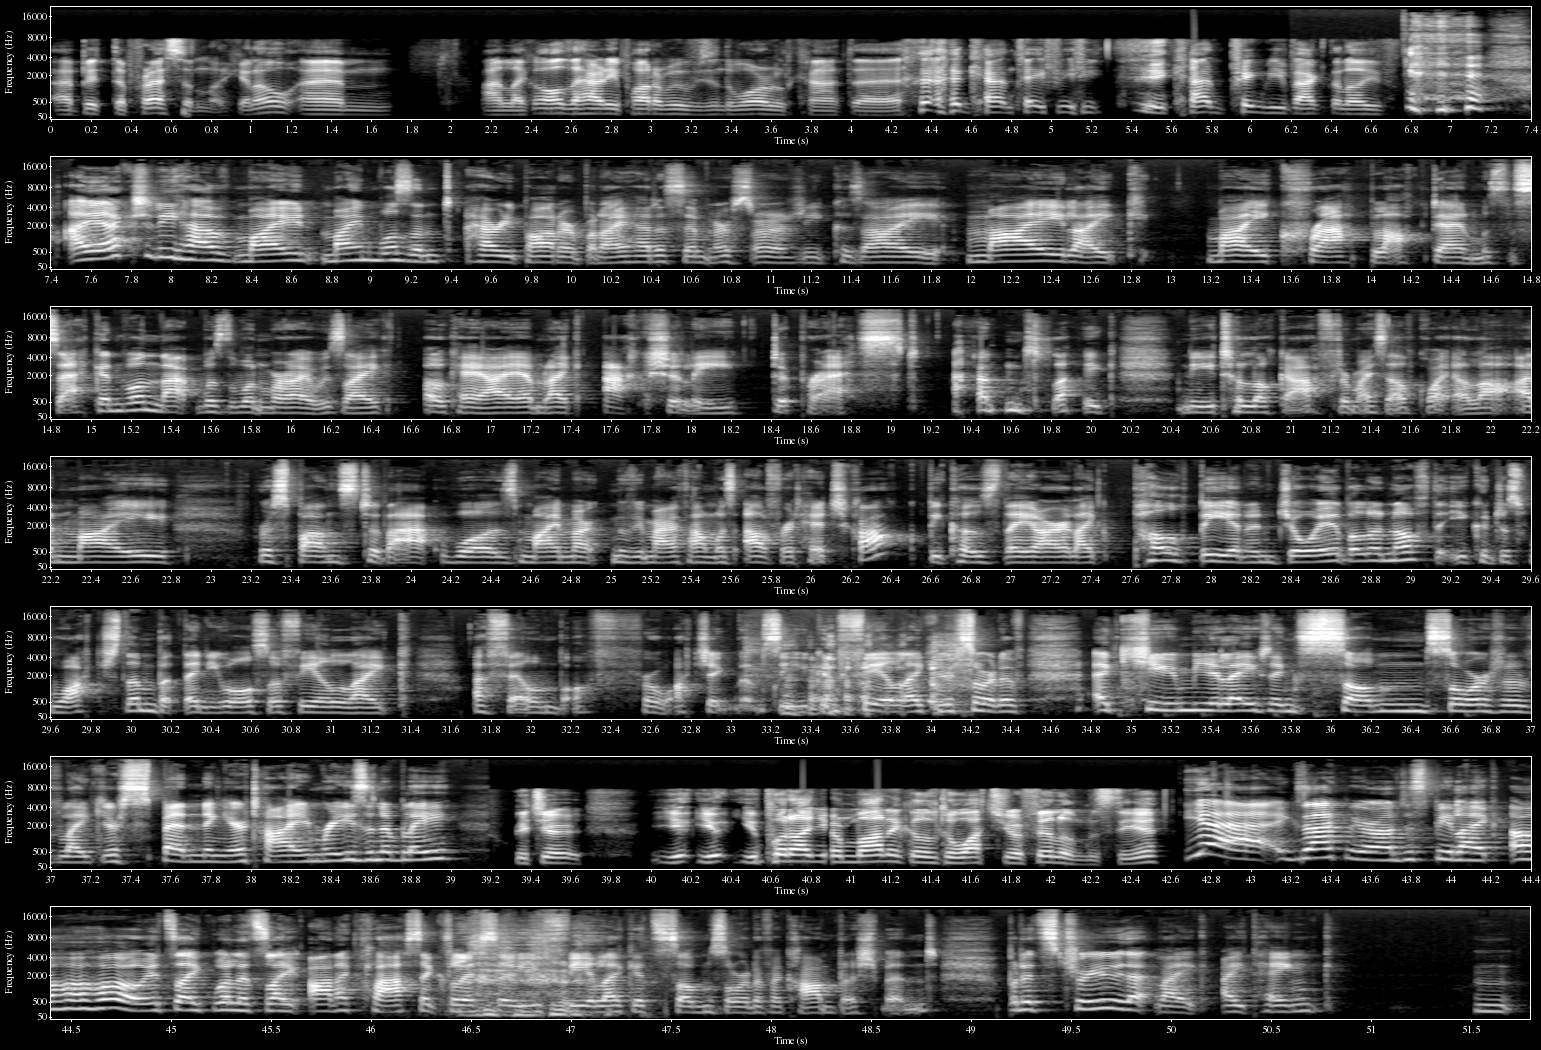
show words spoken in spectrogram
a bit depressing, like you know. Um, and like all the Harry Potter movies in the world can't uh, can't make me can't bring me back to life. I actually have mine. Mine wasn't Harry Potter, but I had a similar strategy because I my like my crap lockdown was the second one. That was the one where I was like, okay, I am like actually depressed and like need to look after myself quite a lot. And my response to that was my movie marathon was Alfred Hitchcock because they are like pulpy and enjoyable enough that you could just watch them, but then you also feel like a film buff for watching them. So you can feel like you're sort of accumulating some sort of like you're spending your time reasonably. Which are you, you you put on your monocle to watch your films, do you? Yeah, exactly. Or I'll just be like, oh ho ho. It's like well, it's like on a classics list, so you feel like it's some sort of accomplishment. But it's true that like I think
